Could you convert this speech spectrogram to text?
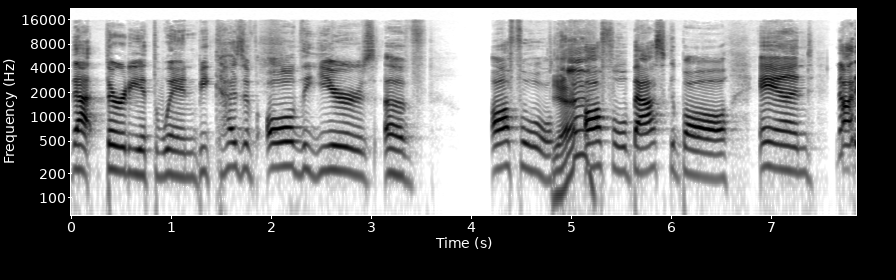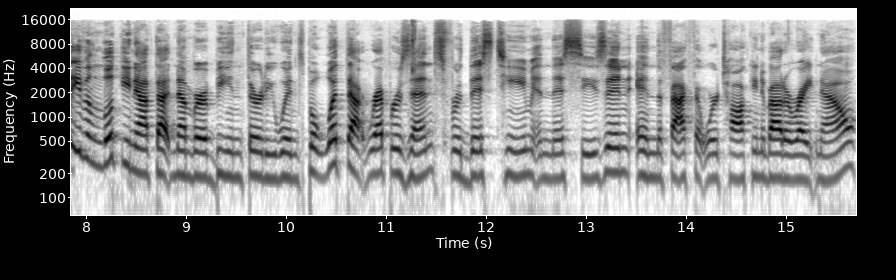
that 30th win because of all the years of awful, Yeah. awful basketball and not even looking at that number of being 30 wins, but what that represents for this team in this season and the fact that we're talking about it right now.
